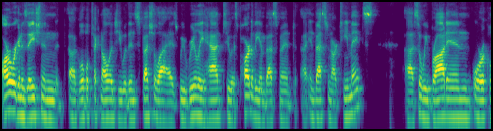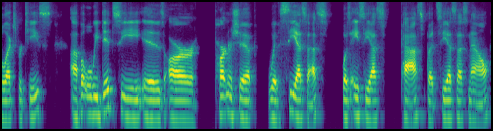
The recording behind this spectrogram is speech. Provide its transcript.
Our organization, uh, Global Technology within Specialized, we really had to, as part of the investment, uh, invest in our teammates. Uh, so we brought in Oracle expertise. Uh, but what we did see is our partnership with CSS was ACS past, but CSS now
